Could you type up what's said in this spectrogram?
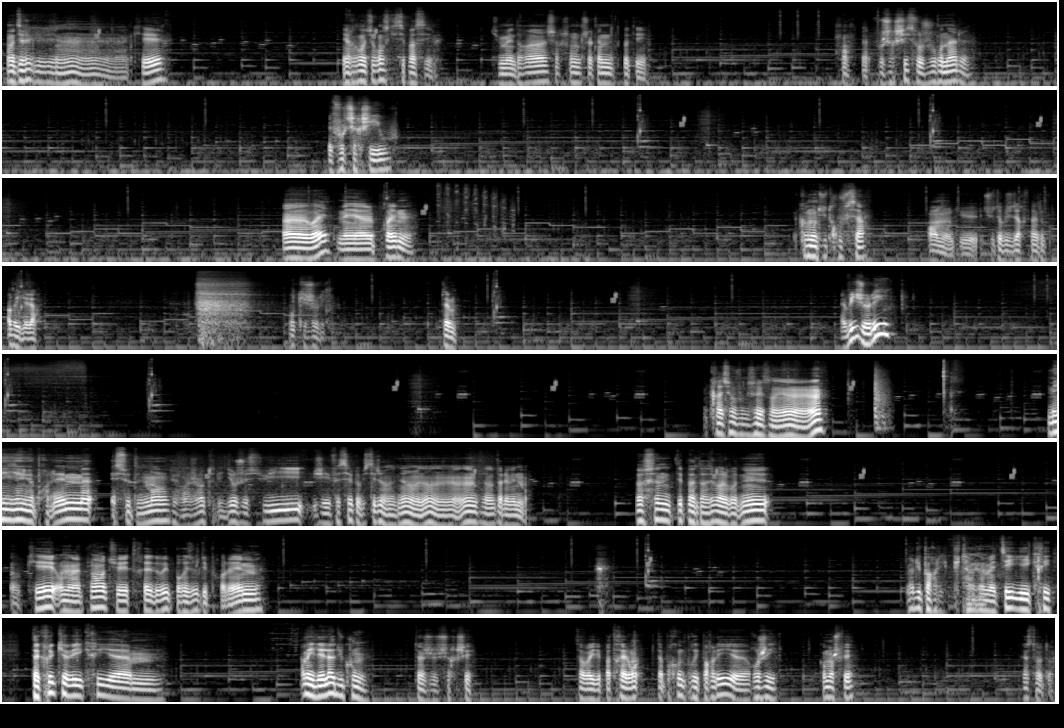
On dirait que... Ok. Et raconterons ce qui s'est passé. Tu m'aideras, cherchons chacun de notre côté. Oh, faut chercher son journal. Il faut le chercher où? Euh, ouais, mais euh, le problème... Comment tu trouves ça? Oh mon dieu, je suis obligé de refaire... Ah bah il est là. Ok, joli. C'est bon. Ah oui, joli. Création hein. Mais il y a eu un problème. Et soudainement, je quel idiot je suis. J'ai effacé la capacité de dans l'événement. Personne n'était pas intéressé par le contenu. Ok, on a un plan. Tu es très doué pour résoudre des problèmes. Parler. Putain, non, mais tu il écrit. T'as cru qu'il avait écrit. Euh, ah, mais il est là du con. Je cherchais. Ça va, il est pas très loin. Putain, par contre, pour y parler, euh, Roger, comment je fais? Casse-toi, toi.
